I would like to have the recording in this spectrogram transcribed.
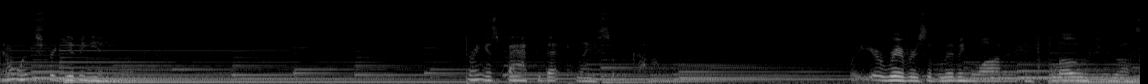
no one's forgiving anyone. Bring us back to that place, oh God, where your rivers of living water can flow through us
